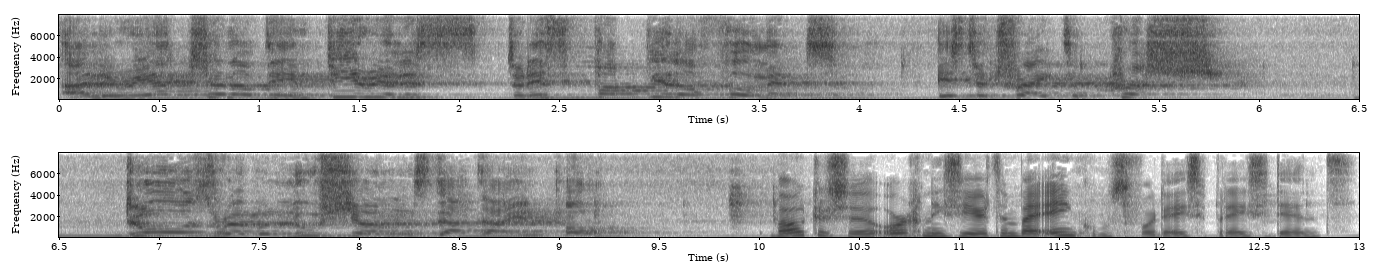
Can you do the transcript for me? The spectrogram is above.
And the reaction of the imperialists to this popular ferment is to try to crush those revolutions that are in power. Bouterse organiseert een bijeenkomst voor deze president.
